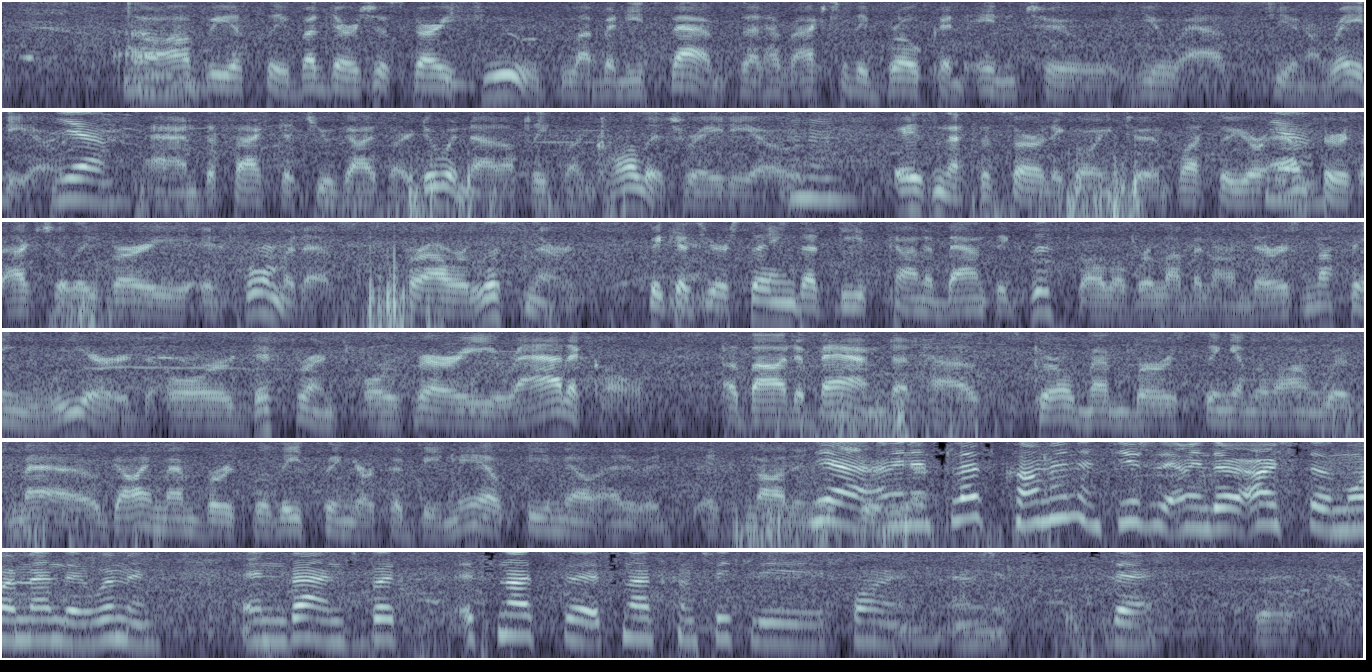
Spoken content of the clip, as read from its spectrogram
No, obviously, but there's just very few Lebanese bands that have actually broken into U.S. you know radio. Yeah. And the fact that you guys are doing that, at least on college radios, is necessarily going to imply. So your Mm-hmm. Yeah. answer is actually very informative for our listeners because you're saying that these kind of bands exist all over Lebanon. There is nothing weird or different or very radical about a band that has girl members singing along with ma- guy members. The lead singer could be male, female, and it's, it's not an issue. Yeah, I mean it's less common. It's usually I mean there are still more men than women in bands, but it's not uh, it's not completely foreign. I mean it's it's there.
